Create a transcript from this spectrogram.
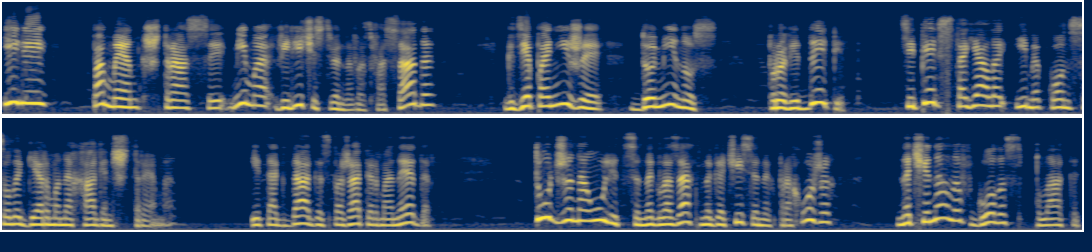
или по Менгштрассе, мимо величественного фасада, где пониже Доминус Провидепит теперь стояло имя консула Германа Хагенштрема. И тогда госпожа Перманедер тут же на улице, на глазах многочисленных прохожих, начинала в голос плакать.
